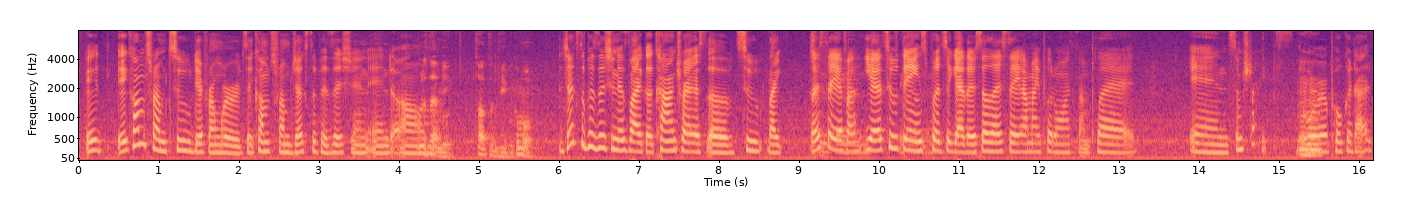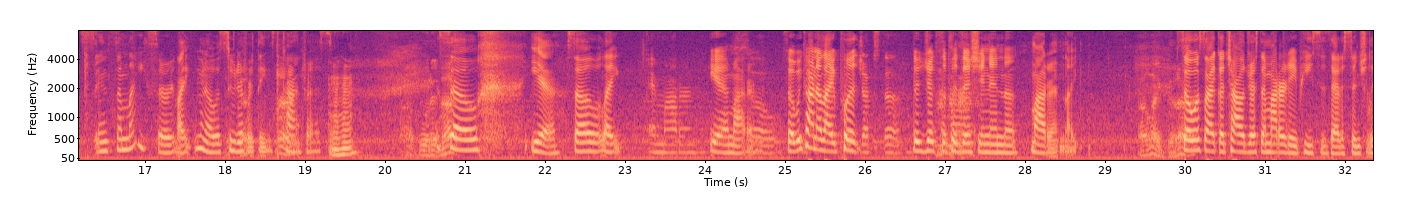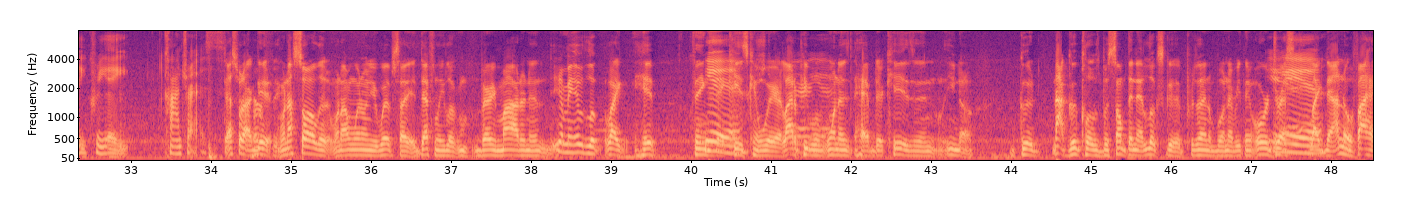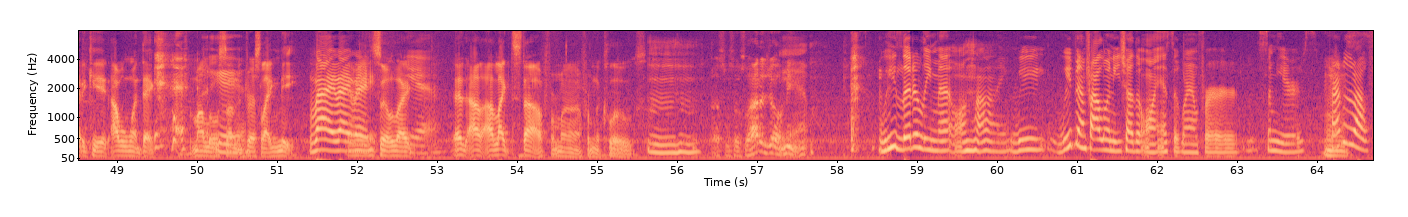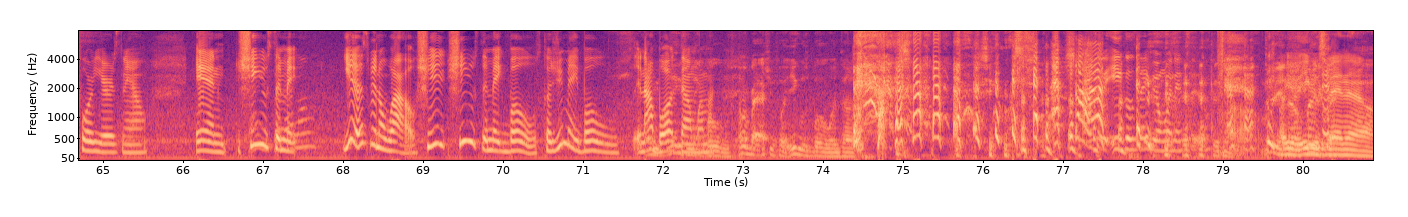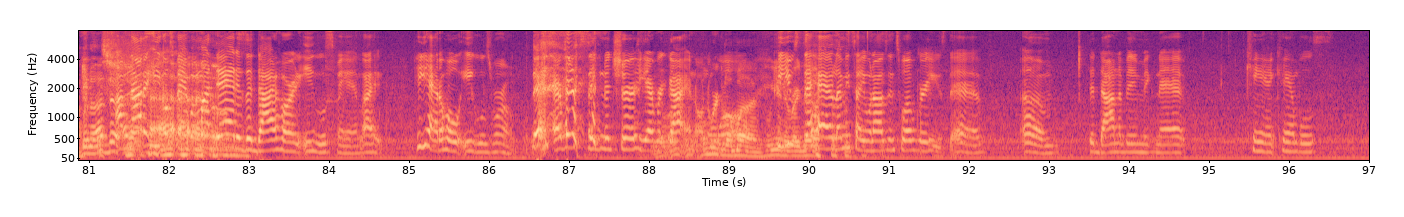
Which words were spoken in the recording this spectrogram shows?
It it comes from two different words. It comes from juxtaposition and um. What does that mean? Talk to the people. Come on. juxtaposition is like a contrast of two like let's Two say if I yeah two things put together so let's say I might put on some plaid and some stripes Mm-hmm. or polka dots and some lace or like you know it's two different things Alright. contrast Mm-hmm. I feel that. so yeah so like And modern. yeah modern So- so, we kind of like put Juxta. the juxtaposition in the modern like I like that. so it's like a child dressed in modern day pieces that essentially create contrast That's what I Perfect. get when I saw it. When I went on your website, it definitely looked very modern, and you know, I mean, it looked like hip things Yeah. that kids can wear. A lot of people yeah. want to have their kids in, you know, good, not good clothes, but something that looks good, presentable, and everything, or dress Yeah. like that. I know if I had a kid, I would want that my little son to dress like me. right right I mean, right So like, Yeah. that, I, I like the style from uh, from the clothes. That's what's up. So how did y'all meet? Yeah. We literally met online. We we've been following each other on Instagram for some years, probably mm. about four years now. And she used to make yeah, it's been a while. She she used to make bows because you made bows, and I They bought them when my. I remember asking for an Eagles bowl one time. Shout out to the Eagles. They've been winning too. Oh, you're an Eagles fan now. You know, I know- I'm not an Eagles fan, but my dad is a diehard Eagles fan. Like he had a whole Eagles room. Every signature he ever gotten on I'm the working on wall. mine. He used right to now. have. Let me tell you, when I was in 12th grade, he used to have um, the Donovan McNabb, Ken Campbell's,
